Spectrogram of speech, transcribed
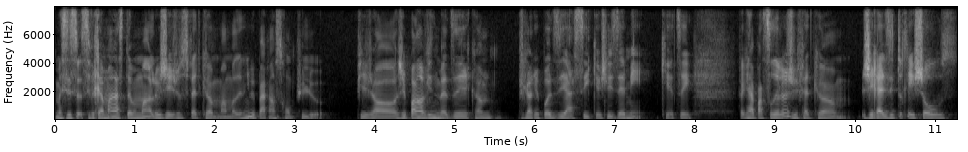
Mais c'est ça. C'est vraiment à ce moment-là, j'ai juste fait comme, à un moment donné, mes parents seront plus là. Puis genre, j'ai pas envie de me dire comme, je leur ai pas dit assez que je les aimais. Que, tu sais. Fait qu'à partir de là, j'ai fait comme, j'ai réalisé toutes les choses,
